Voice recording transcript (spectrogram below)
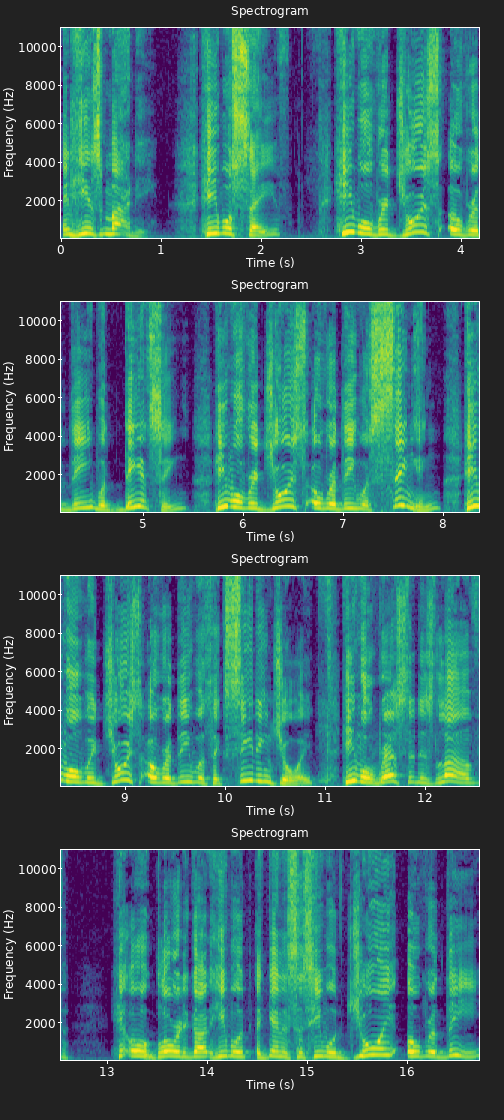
and he is mighty. He will save. He will rejoice over thee with dancing. He will rejoice over thee with singing. He will rejoice over thee with exceeding joy. He will rest in his love. He, oh, glory to God. He will, again, it says, he will joy over thee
